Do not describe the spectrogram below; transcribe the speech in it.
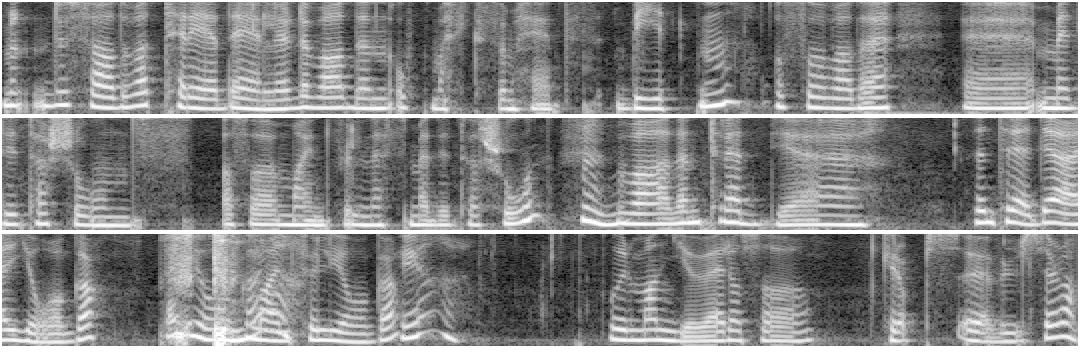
Men du sa det var tre deler. Det var den oppmerksomhetsbiten, og så var det eh, meditasjons... Altså mindfulness-meditasjon. Hva er den tredje Den tredje er yoga. Det er yoga, ja. Mindful yoga. Ja. Hvor man gjør også kroppsøvelser, da.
